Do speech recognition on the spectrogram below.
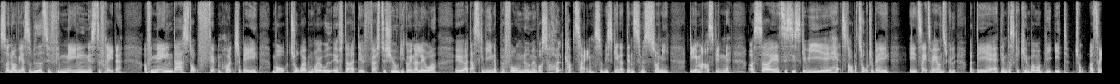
så når vi altså videre til finalen næste fredag. Og finalen, der står fem hold tilbage, hvor to af dem rører ud efter det første show, de går ind og laver. Øh, og der skal vi ind og performe noget med vores holdkaptajn, så vi skal ind og danse med Sonny. Det er meget spændende. Og så øh, til sidst skal vi øh, have, står der to tilbage, tre tilbage, undskyld, og det er dem, der skal kæmpe om at blive et, to og tre.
